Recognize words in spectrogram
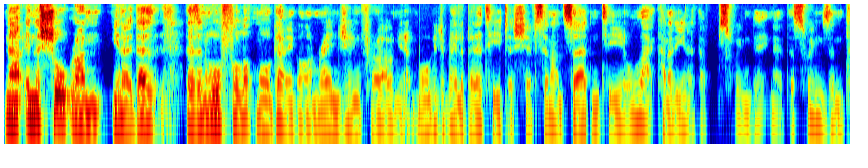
Now, in the short run, you know, there's there's an awful lot more going on, ranging from you know mortgage availability to shifts in uncertainty, all that kind of you know the swing, you know, the swings and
